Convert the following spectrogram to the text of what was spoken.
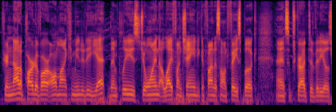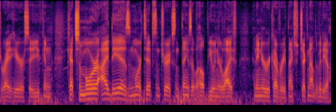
If you're not a part of our online community yet, then please join A Life Unchained. You can find us on Facebook and subscribe to videos right here so you can catch some more ideas and more tips and tricks and things that will help you in your life and in your recovery. Thanks for checking out the video.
